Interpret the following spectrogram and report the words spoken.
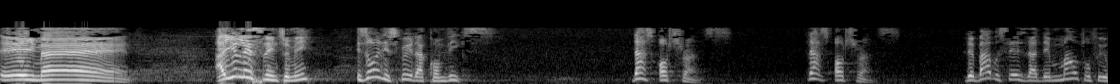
Amen. Are you listening to me? It's only the Spirit that convicts. That's utterance. That's utterance. The Bible says that the mouth of a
